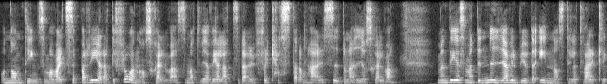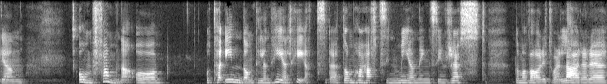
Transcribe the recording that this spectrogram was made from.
och någonting som har varit separerat ifrån oss själva. Som att vi har velat sådär förkasta de här sidorna i oss själva. Men det är som att det nya vill bjuda in oss till att verkligen omfamna och, och ta in dem till en helhet. Så där att de har haft sin mening, sin röst. De har varit våra lärare,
